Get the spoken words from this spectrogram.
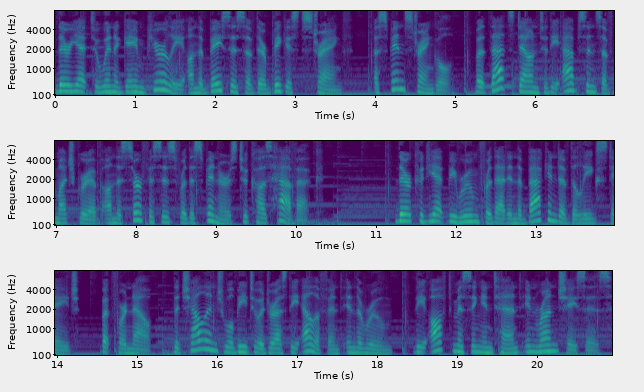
They're yet to win a game purely on the basis of their biggest strength, a spin strangle, but that's down to the absence of much grip on the surfaces for the spinners to cause havoc. There could yet be room for that in the back end of the league stage, but for now, the challenge will be to address the elephant in the room, the oft missing intent in run chases.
